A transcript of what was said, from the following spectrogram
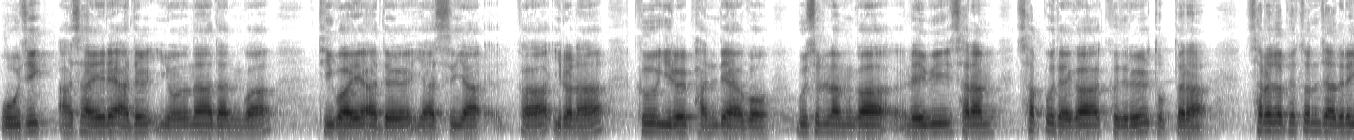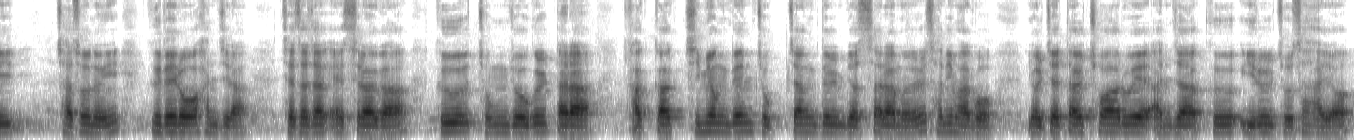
오직 아사엘의 아들 요나단과 디과의 아들 야스야가 일어나 그 일을 반대하고 무슬람과 레위 사람 삽부대가 그들을 돕더라. 사로잡혔던 자들의 자손의 그대로 한지라. 제사장 에스라가 그 종족을 따라 각각 지명된 족장들 몇 사람을 선임하고 열째 달 초하루에 앉아 그 일을 조사하여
